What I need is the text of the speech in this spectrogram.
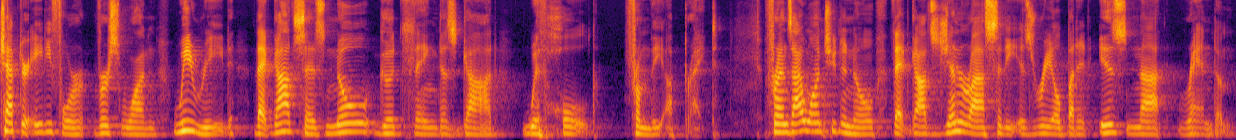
chapter 84, verse 1, we read that God says, No good thing does God withhold from the upright. Friends, I want you to know that God's generosity is real, but it is not random.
